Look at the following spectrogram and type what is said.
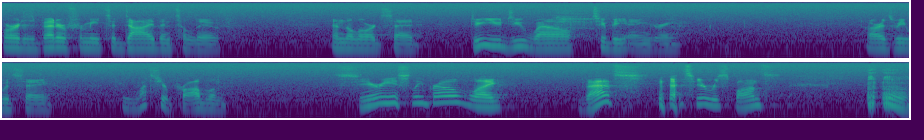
for it is better for me to die than to live. And the Lord said, Do you do well to be angry? Or as we would say, What's your problem? Seriously, bro? Like, that's, that's your response? and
